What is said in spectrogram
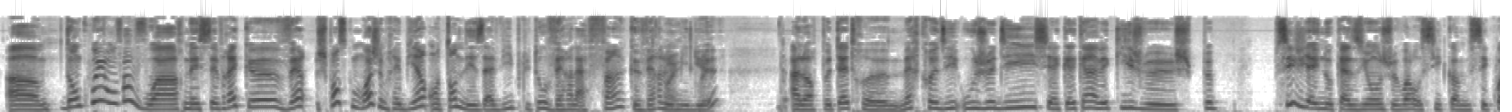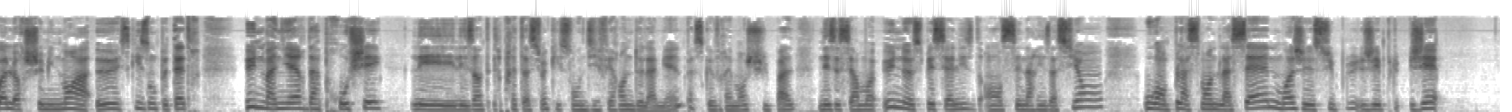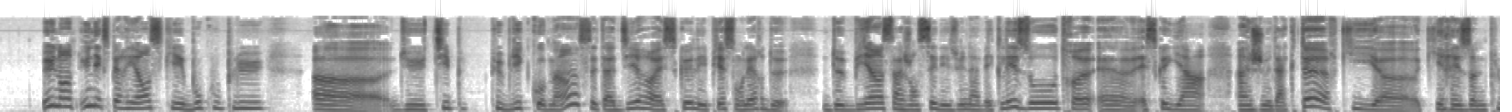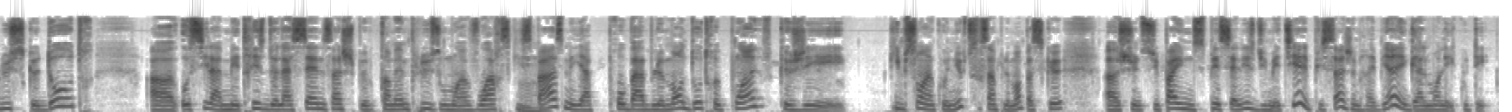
Euh, donc oui, on va voir, mais c'est vrai que vers, je pense que moi j'aimerais bien entendre les avis plutôt vers la fin que vers le milieu. Alors peut-être euh, mercredi ou jeudi, s'il y a quelqu'un avec qui je veux, je peux, si y a une occasion, je veux voir aussi comme c'est quoi leur cheminement à eux. Est-ce qu'ils ont peut-être une manière d'approcher les, les interprétations qui sont différentes de la mienne? Parce que vraiment je suis pas nécessairement une spécialiste en scénarisation ou en placement de la scène. Moi, je suis plus, j'ai plus, j'ai une, une expérience qui est beaucoup plus euh, du type public commun, c'est-à-dire est-ce que les pièces ont l'air de de bien s'agencer les unes avec les autres, euh, est-ce qu'il y a un, un jeu d'acteurs qui euh, qui résonne plus que d'autres, euh, aussi la maîtrise de la scène, ça je peux quand même plus ou moins voir ce qui se passe, mais il y a probablement d'autres points que j'ai qui me sont inconnus tout simplement parce que euh, je ne suis pas une spécialiste du métier et puis ça j'aimerais bien également l'écouter.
